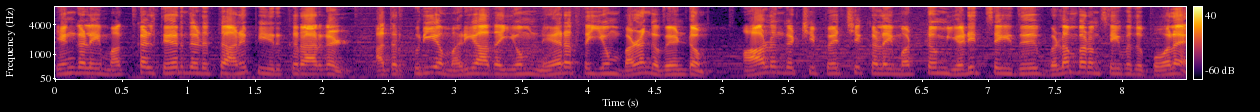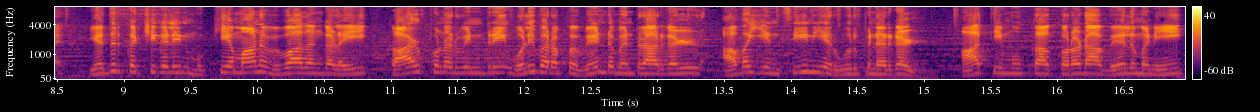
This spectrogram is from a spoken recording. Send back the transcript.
எங்களை மக்கள் தேர்ந்தெடுத்து அனுப்பி இருக்கிறார்கள் அதற்குரிய மரியாதையும் நேரத்தையும் வழங்க வேண்டும். ஆளுங்கட்சி பேச்சுக்களை மட்டும் எடிட் செய்து விளம்பரம் செய்வது போல எதிர்க்கட்சிகளின் முக்கியமான விவாதங்களை காழ்ப்புணர்வின்றி ஒளிபரப்ப வேண்டும் என்றார்கள் அவையின் சீனியர் உறுப்பினர்கள். அதிமுக கொறடா வேலுமணி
